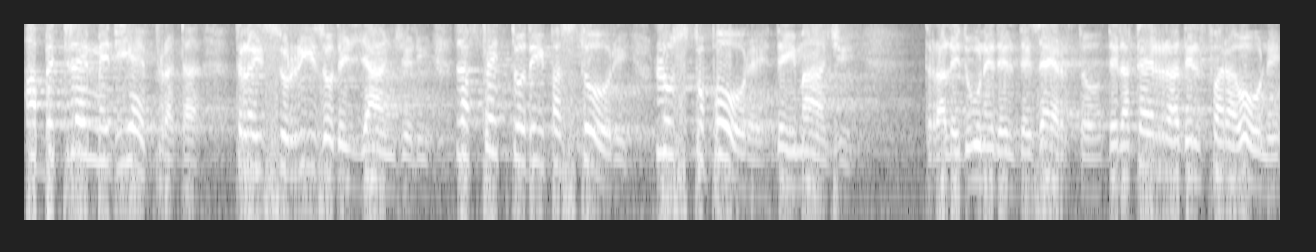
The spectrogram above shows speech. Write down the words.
a Betlemme di Efrata, tra il sorriso degli angeli, l'affetto dei pastori, lo stupore dei magi, tra le dune del deserto, della terra del faraone,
